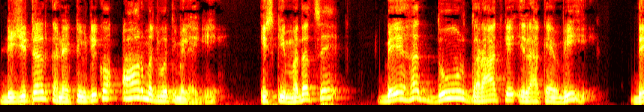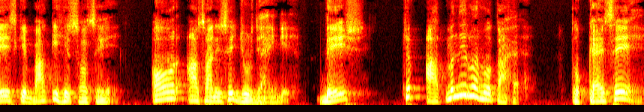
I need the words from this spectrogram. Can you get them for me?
डिजिटल कनेक्टिविटी को और मजबूती मिलेगी। इसकी मदद से बेहद दूर दराज के इलाके भी देश के बाकी हिस्सों से और आसानी से जुड़ जाएँगे। देश जब आत्मनिर्भर होता है तो कैसे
